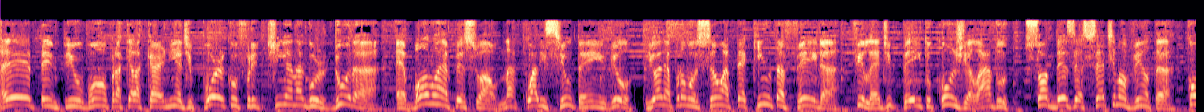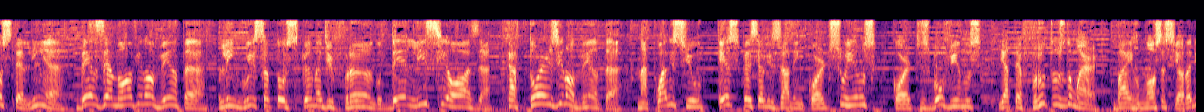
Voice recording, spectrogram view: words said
Ê, tempinho bom para aquela carninha de porco fritinha na gordura. É bom, não é, pessoal? Na Qualicil tem, viu? E olha a promoção até quinta-feira. Filé de peito congelado só 17,90. Costelinha 19,90. Linguiça toscana de frango deliciosa 14,90. Na Qualicil, especializada em cortes suínos, cortes bovinos e até frutos do mar. Bairro Nossa Senhora de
